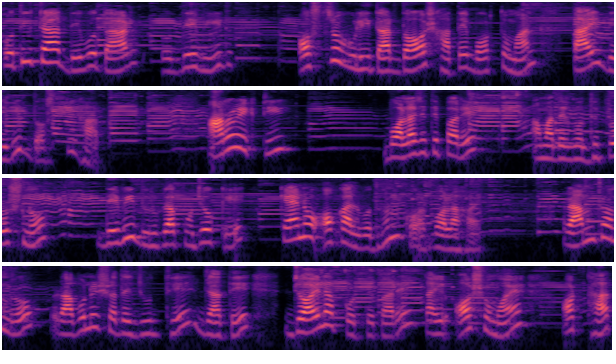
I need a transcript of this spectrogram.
প্রতিটা দেবতার ও দেবীর অস্ত্রগুলি তার দশ হাতে বর্তমান, তাই দেবীর দশটি হাত। আরও একটি বলা যেতে পারে আমাদের মধ্যে প্রশ্ন, দেবী দুর্গা পুজোকে কেন অকালবোধন বলা হয়? রামচন্দ্র রাবণের সাথে যুদ্ধে যাতে জয়লাভ করতে পারে, তাই অসময়ে, অর্থাৎ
